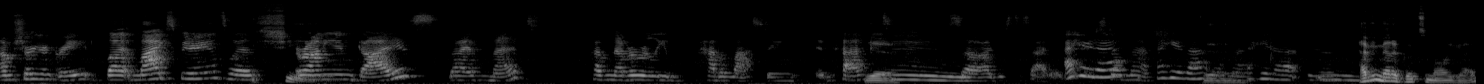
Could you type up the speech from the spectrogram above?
I'm sure you're great. But my experience with Shit. Iranian guys that I've met have never really had a lasting impact. Yeah. Mm. So I just decided. I hear that. Don't match. I hear that. Yeah. I hear that. Yeah. Mm. Have you met a good Somali guy?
